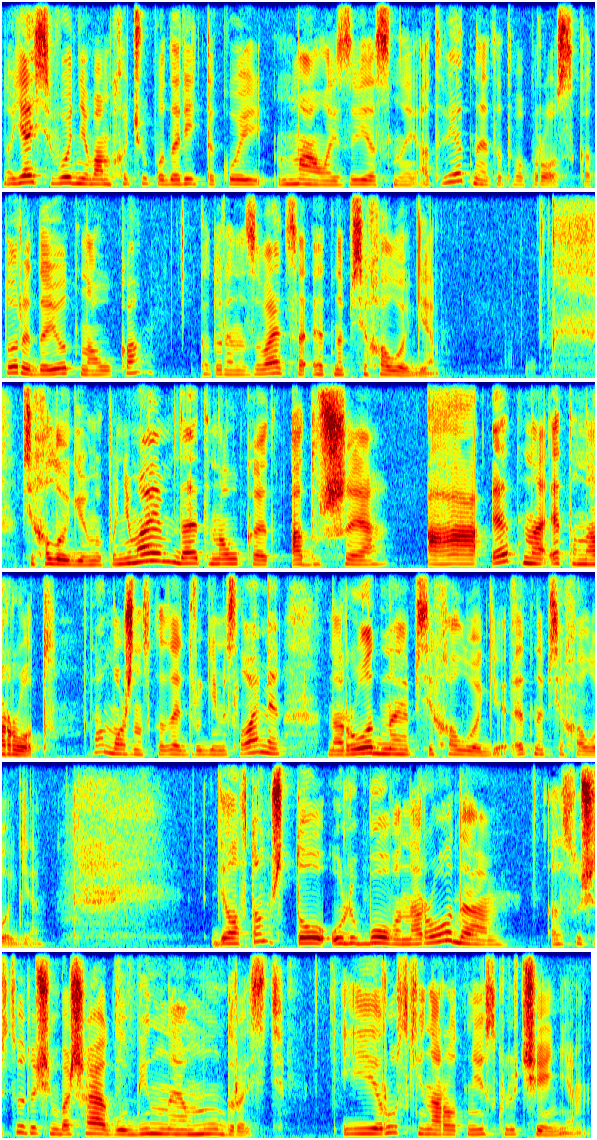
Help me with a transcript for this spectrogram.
Но я сегодня вам хочу подарить такой малоизвестный ответ на этот вопрос, который дает наука, которая называется этнопсихология. Психологию мы понимаем, да, это наука о душе, а этно – это народ, да, можно сказать другими словами, народная психология, этнопсихология. Дело в том, что у любого народа существует очень большая глубинная мудрость, и русский народ не исключение.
